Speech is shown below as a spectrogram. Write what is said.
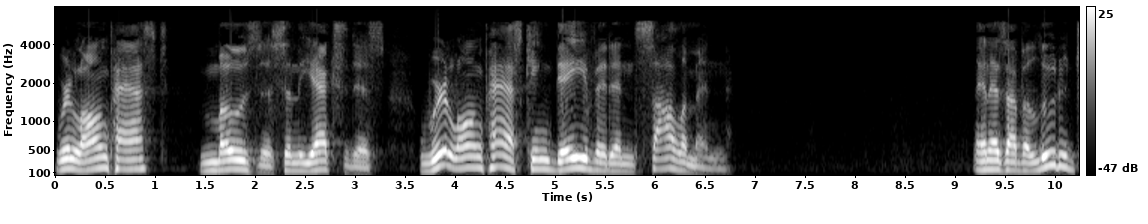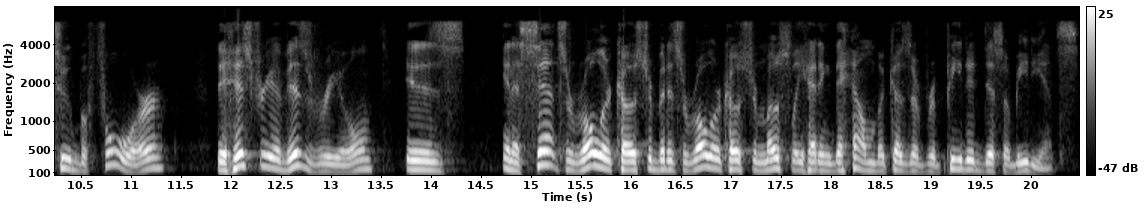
We're long past Moses and the Exodus. We're long past King David and Solomon. And as I've alluded to before, the history of Israel is, in a sense, a roller coaster, but it's a roller coaster mostly heading down because of repeated disobedience.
